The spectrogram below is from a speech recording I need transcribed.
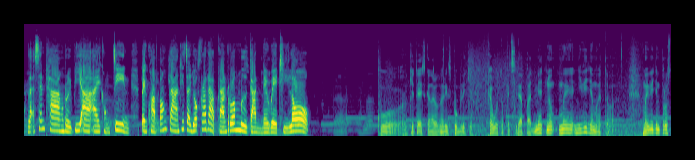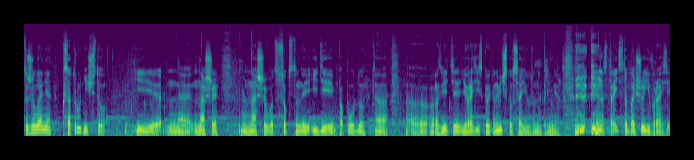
บและเส้นทางหรือ BRI ของจีน เป็นความต้องการที่จะยกระดับการร่วมมือกันในเวทีโลก По Китайской Народной Республике кого-то под себя подмять, но мы не видим этого. Мы видим просто желание к сотрудничеству и э, наши, наши вот собственные идеи по поводу э, э, развития Евразийского экономического союза, например, строительства большой Евразии,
